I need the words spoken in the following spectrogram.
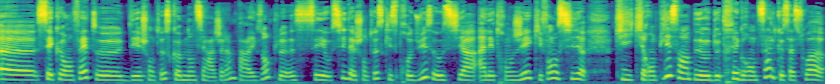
euh, c'est qu'en fait, euh, des chanteuses comme Nancy Ajram, par exemple, c'est aussi des chanteuses qui se produisent aussi à, à l'étranger, qui font aussi, euh, qui, qui remplissent hein, de, de, très grandes salles, que ça soit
